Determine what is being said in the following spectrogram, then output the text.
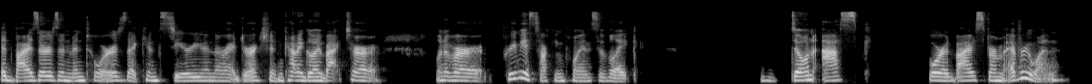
advisors and mentors that can steer you in the right direction. Kind of going back to our one of our previous talking points of like don't ask for advice from everyone.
